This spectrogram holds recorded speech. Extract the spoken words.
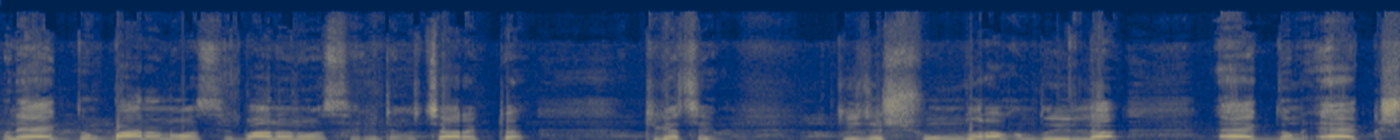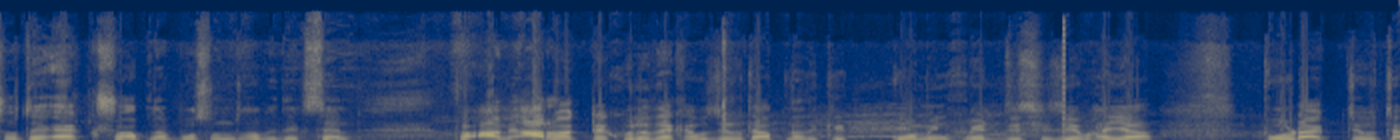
মানে একদম বানানো আছে বানানো আছে। এটা হচ্ছে আর একটা ঠিক আছে? কি যে সুন্দর, আলহামদুলিল্লাহ। একদম একশোতে একশো আপনার পছন্দ হবে, দেখছেন? তো আমি আরও একটা খুলে দেখাবো, যেহেতু আপনাদেরকে কমিটমেন্ট দিছি যে ভাইয়া প্রোডাক্ট যেহেতু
